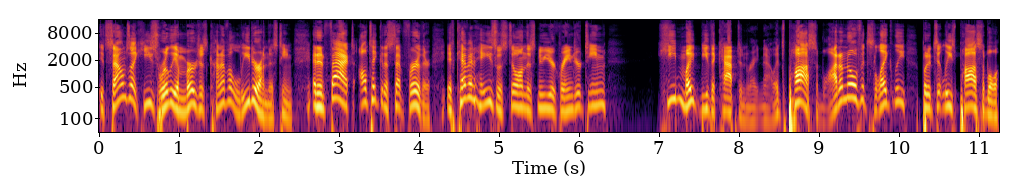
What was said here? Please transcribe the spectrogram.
it sounds like he's really emerged as kind of a leader on this team. And in fact, I'll take it a step further. If Kevin Hayes was still on this New York Ranger team, he might be the captain right now. It's possible. I don't know if it's likely, but it's at least possible.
